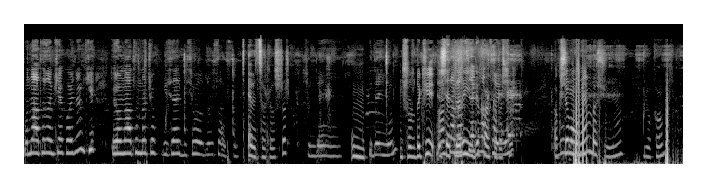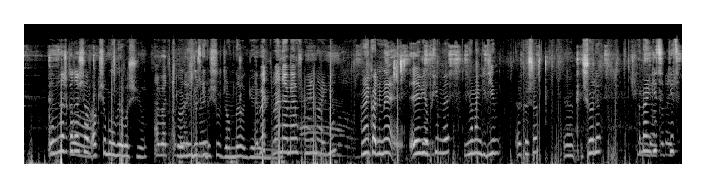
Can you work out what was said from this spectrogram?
Bunun altına bir şey koydum ki köyün altında çok şey bir şey olduğunu sansın. Evet arkadaşlar. Şimdi Hmm, gideyim. Şuradaki Ben setleri yedik arkadaşlar. Akşam olmaya mı başlıyor ya? Bakalım. Evet arkadaşlar akşam olmaya başlıyor. Evet Gördüğünüz arkadaşlar. gibi şu camda görüyorum. Evet ben hemen fırın ayım. Hemen kendime ev yapayım ve hemen gideyim arkadaşlar. Ee, şöyle hemen git git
